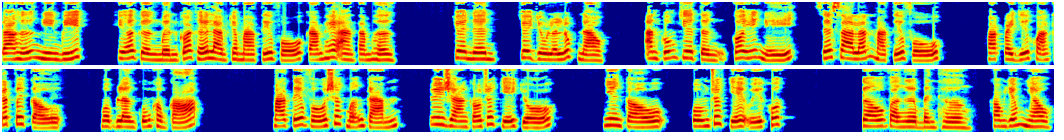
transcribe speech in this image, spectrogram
Đoàn hứa nghiên biết khi ở gần mình có thể làm cho Mạc Tiểu Vũ cảm thấy an tâm hơn. Cho nên, cho dù là lúc nào, anh cũng chưa từng có ý nghĩ sẽ xa lánh Mạc Tiểu Vũ hoặc là giữ khoảng cách với cậu. Một lần cũng không có. Mạc Tiểu Vũ rất mẫn cảm, tuy rằng cậu rất dễ dỗ, nhưng cậu cũng rất dễ ủy khuất. Cậu và người bình thường không giống nhau.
